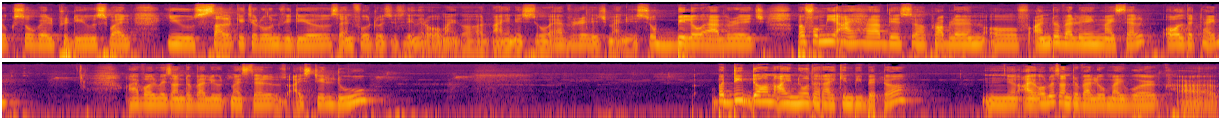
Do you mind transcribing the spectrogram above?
look so well produced while you sulk at your own videos and photos you think that oh my god mine is so average mine is so below average. But for me i have this uh, problem of undervaluing myself all the time. I've always undervalued myself. I still do but deep down i know that i can be better Mm, I always undervalue my work. Uh,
